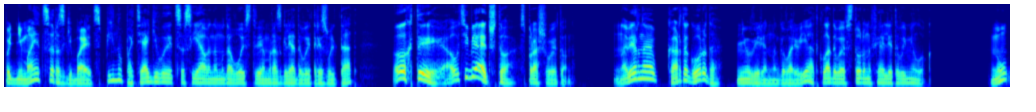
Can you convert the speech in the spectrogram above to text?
Поднимается, разгибает спину, потягивается с явным удовольствием, разглядывает результат. «Ух ты, а у тебя это что?» — спрашивает он. «Наверное, карта города», — неуверенно говорю я, откладывая в сторону фиолетовый мелок. «Ну,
